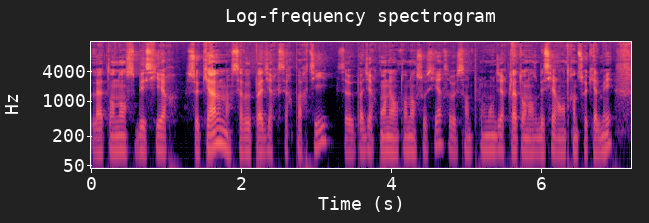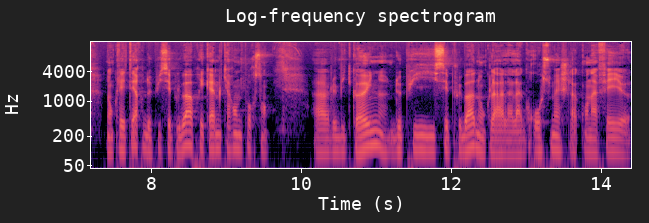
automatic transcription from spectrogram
la tendance baissière se calme, ça ne veut pas dire que c'est reparti, ça ne veut pas dire qu'on est en tendance haussière, ça veut simplement dire que la tendance baissière est en train de se calmer. Donc l'Ether depuis ses plus bas a pris quand même 40%. Euh, le Bitcoin depuis ses plus bas, donc la, grosse mèche là qu'on a fait euh,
